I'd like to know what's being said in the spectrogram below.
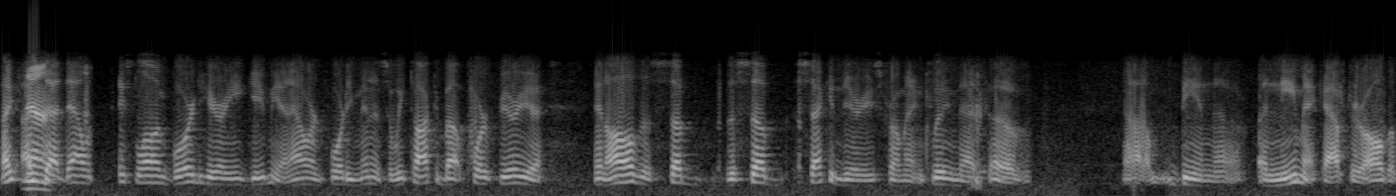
I, I No. sat down with a nice long board hearing. He gave me an hour and forty minutes, and we talked about porphyria and all the sub the sub secondaries from it, including that um, um, being uh, anemic after all the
